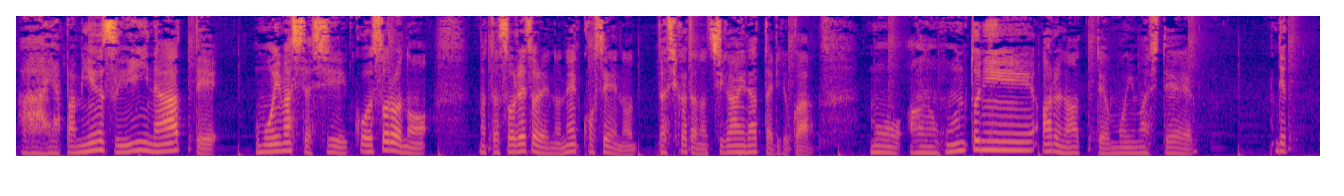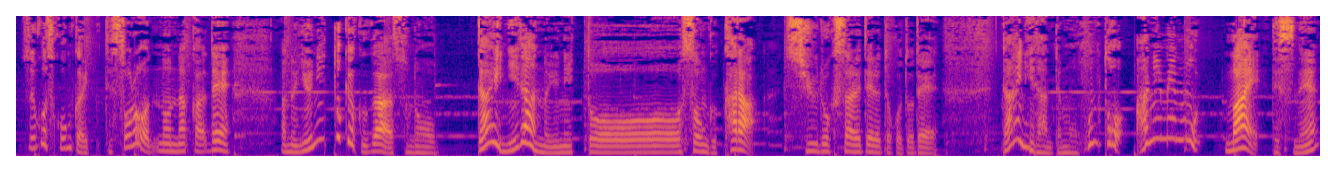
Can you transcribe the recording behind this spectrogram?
ああ、やっぱミューズいいなって思いましたし、こうソロの、またそれぞれのね、個性の出し方の違いだったりとか、もう、あの、本当にあるなって思いまして、で、それこそ今回ってソロの中で、あの、ユニット曲が、その、第2弾のユニットソングから収録されてるってことで、第2弾ってもう本当アニメも前ですね。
